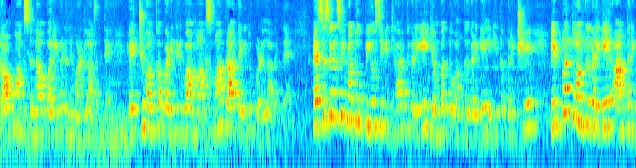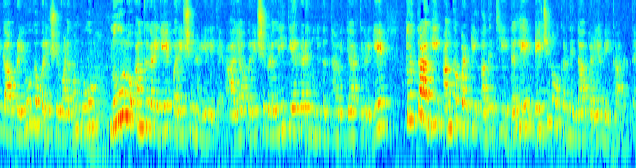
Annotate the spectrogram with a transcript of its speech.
ಟಾಪ್ ಮಾರ್ಕ್ಸ್ ಅನ್ನ ಪರಿಗಣನೆ ಮಾಡಲಾಗುತ್ತೆ. ಹೆಚ್ಚು ಅಂಕ ಪಡೆದಿರುವ ಮಾರ್ಕ್ಸ್ ಮಾತ್ರ ತೆಗೆದುಕೊಳ್ಳಲಾಗುತ್ತೆ. ಎಸ್ಎಸ್ಎಲ್ಸಿ ಮತ್ತು ಪಿಯುಸಿ ವಿದ್ಯಾರ್ಥಿಗಳಿಗೆ ಎಂಬತ್ತು ಅಂಕಗಳಿಗೆ ಲಿಖಿತ ಪರೀಕ್ಷೆ, ಇಪ್ಪತ್ತು ಅಂಕಗಳಿಗೆ ಆಂತರಿಕ ಪ್ರಯೋಗ ಪರೀಕ್ಷೆ ಒಳಗೊಂಡು ನೂರು ಅಂಕಗಳಿಗೆ ಪರೀಕ್ಷೆ ನಡೆಯಲಿದೆ. ಆಯಾ ಪರೀಕ್ಷೆಗಳಲ್ಲಿ ತೇರ್ಗಡೆ ಹೊಂದಿದಂತಹ ವಿದ್ಯಾರ್ಥಿಗಳಿಗೆ ತುರ್ತಾಗಿ ಅಂಕಪಟ್ಟಿ ಅಗತ್ಯ ಇದ್ದಲ್ಲಿ ಡಿಜಿಲಾಕರ್ನಿಂದ ಪಡೆಯಬೇಕಾಗುತ್ತೆ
